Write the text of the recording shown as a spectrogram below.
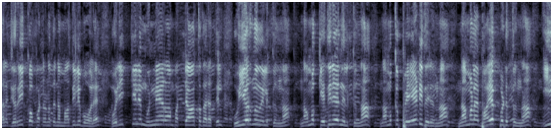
അല്ല ജെറീക്കോ പട്ടണത്തിന്റെ മതിൽ പോലെ ഒരിക്കലും മുന്നേറാൻ പറ്റാത്ത തരത്തിൽ ഉയർന്നു നിൽക്കുന്ന നമുക്കെതിരെ നിൽക്കുന്ന നമുക്ക് പേടി തരുന്ന നമ്മളെ ഭയപ്പെടുത്തുന്ന ഈ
